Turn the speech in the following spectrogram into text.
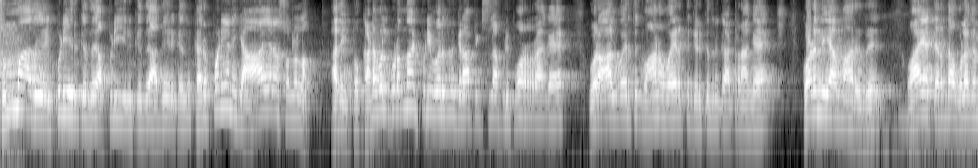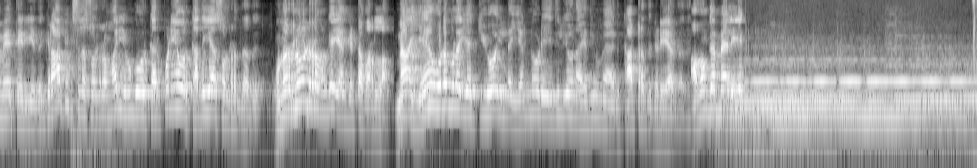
சும்மா அது இப்படி இருக்குது அப்படி இருக்குது அது இருக்குது கற்பனையா நீங்க ஆயிரம் சொல்லலாம். அது இப்போ கடவுள் கூட தான் இப்படி வருதுன்னு கிராஃபிக்ஸில் அப்படி போடுறாங்க. ஒரு ஆள் உயரத்துக்கு வான உயரத்துக்கு இருக்குதுன்னு காட்டுறாங்க. குழந்தையா மாறுது. வாயை திறந்தா உலகமே தெரியுது. கிராபிக்ஸ்ல சொல்ற மாதிரி இவங்க ஒரு கற்பனையா ஒரு கதையா சொல்றது அது. உணரணுன்றவங்க என்கிட்ட வரலாம். நான் என் உடம்புல ஏற்றியோ இல்ல என்னோட இதுலயோ நான் எதுவுமே அது காட்டுறது கிடையாது அது. அவங்க மேலேயே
